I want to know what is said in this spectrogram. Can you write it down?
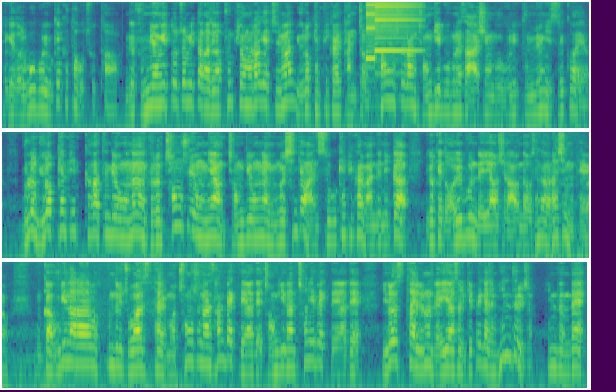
되게 넓어 보이고 깨끗하고 좋다. 근데 분명히 또 좀 이따가 제가 품평을 하겠지만 유럽 캠핑카의 단점. 청수랑 전기 부분에서 아쉬운 부분이 분명히 있을 거예요 물론 유럽 캠핑카 같은 경우는 그런 청수 용량, 전기 용량 이런 걸 신경 안 쓰고 캠핑카를 만드니까 이렇게 넓은 레이아웃이 나온다고 생각을 하시면 돼요. 그러니까 우리나라 분들이 좋아하는 스타일 뭐 청수는 300 돼야 돼 전기는 1200 돼야 돼 이런 스타일로는 레이아웃을 이렇게 빼기가 좀 힘들죠. 힘든데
